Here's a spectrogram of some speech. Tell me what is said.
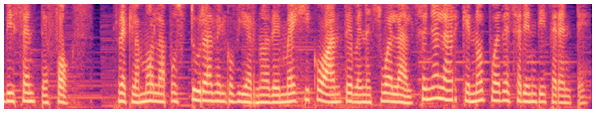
Vicente Fox, reclamó la postura del gobierno de México ante Venezuela al señalar que no puede ser indiferente.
